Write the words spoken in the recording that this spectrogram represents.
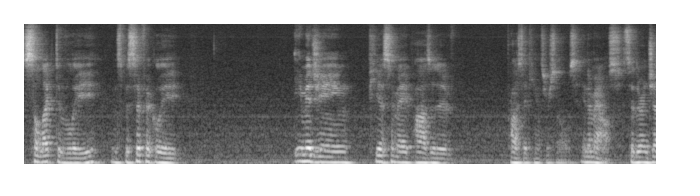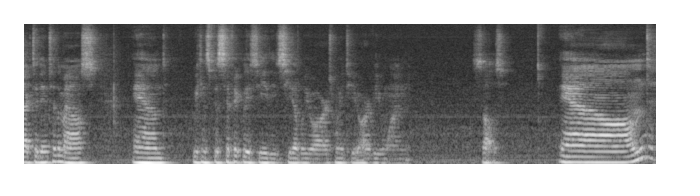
selectively and specifically imaging PSMA positive prostate cancer cells in a mouse. So they're injected into the mouse, and we can specifically see these CWR22RV1 cells. and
